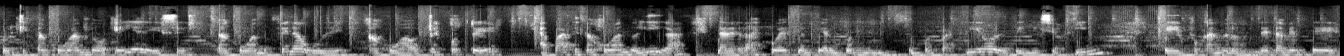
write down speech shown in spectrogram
porque están jugando LDS, están jugando FENAUDE, han jugado 3x3, aparte están jugando liga, la verdad es poder plantear un buen, un partido desde inicio a fin, enfocándonos netamente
